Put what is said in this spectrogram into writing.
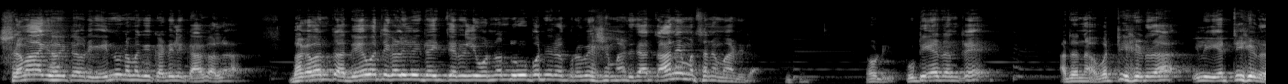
ಶ್ರಮ ಆಗಿ ಅವರಿಗೆ ಇನ್ನೂ ನಮಗೆ ಕಡಿಲಿಕ್ಕಾಗಲ್ಲ. ಭಗವಂತ ದೇವತೆಗಳಲ್ಲಿ ದೈತ್ಯರಲ್ಲಿ ಒಂದೊಂದು ರೂಪದಿಂದ ಪ್ರವೇಶ ಮಾಡಿದ ತಾನೇ ಮಥನ ಮಾಡಿದ ನೋಡಿ ಪುಟಿಯದಂತೆ ಅದನ್ನು ಒತ್ತಿ ಹಿಡಿದ, ಇಲ್ಲಿ ಎತ್ತಿ ಹಿಡಿದ.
